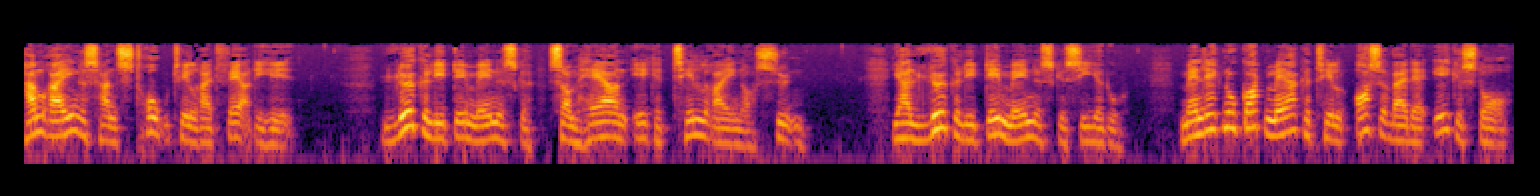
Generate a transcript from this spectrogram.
ham regnes hans tro til retfærdighed. Lykkelig det menneske, som Herren ikke tilregner synd. Ja, lykkelig det menneske, siger du. Men læg nu godt mærke til også, hvad der ikke står.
